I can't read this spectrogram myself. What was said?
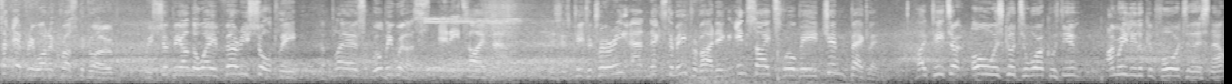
to everyone across the globe. We should be on the way very shortly. The players will be with us any time now. This is Peter Drury, and next to me, providing insights, will be Jim Beglin. Hi Peter, always good to work with you. I'm really looking forward to this now.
